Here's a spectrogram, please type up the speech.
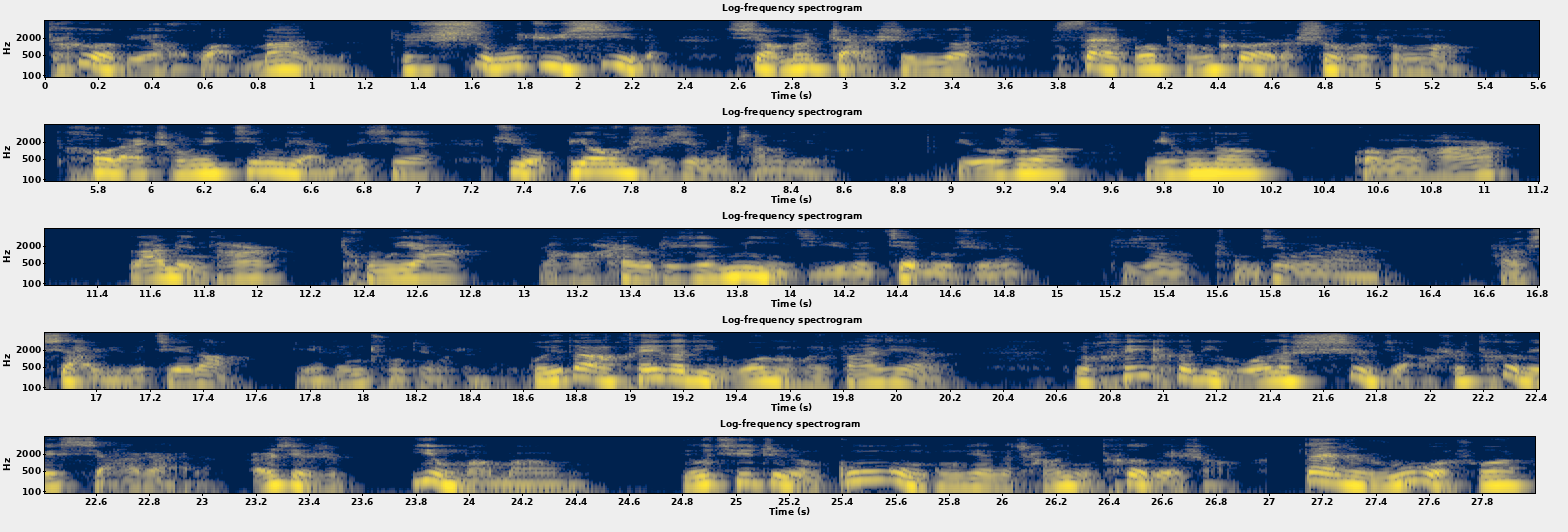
特别缓慢的，就是事无巨细的向我们展示一个赛博朋克的社会风貌。后来成为经典的那些具有标识性的场景，比如说霓虹灯、广告牌、拉面摊、涂鸦，然后还有这些密集的建筑群，就像重庆那样的，还有下雨的街道，也跟重庆似的。回到《黑客帝国》，我们会发现，就《黑客帝国》的视角是特别狭窄的，而且是硬邦邦的，尤其这种公共空间的场景特别少。但是如果说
